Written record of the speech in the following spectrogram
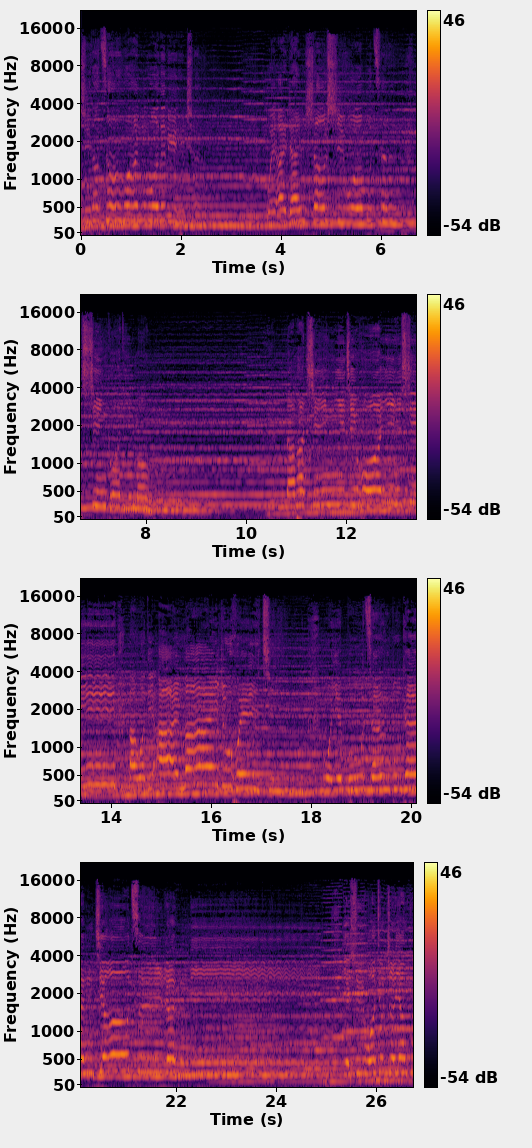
直到走完我的旅程。为爱燃烧是我不曾醒过的梦，哪怕情已经火已熄，把我的爱埋入灰烬，我也不曾不肯就此认命。也许我就这样过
